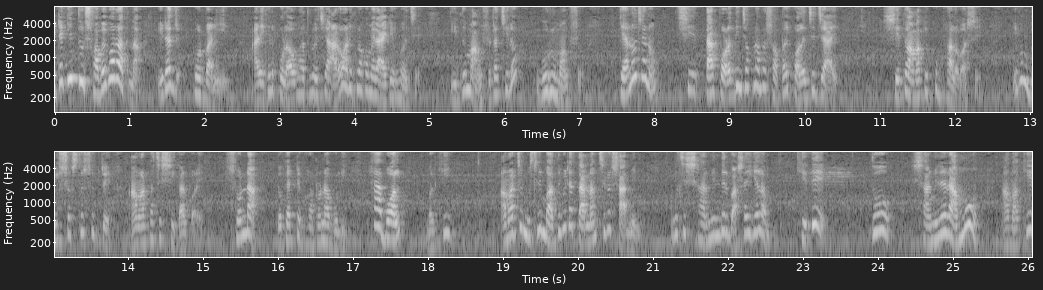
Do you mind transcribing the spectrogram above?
এটা কিন্তু সবে বরাত না, এটা কোরবানি। আর এখানে পোলাও ভাত হয়েছে, আরও অনেক রকমের আইটেম হয়েছে। কিন্তু মাংসটা ছিল গরুর মাংস। কেন যেন সে তার পরের দিন যখন আমরা সবাই কলেজে যাই, সে তো আমাকে খুব ভালোবাসে এবং বিশ্বস্ত সূত্রে আমার কাছে স্বীকার করে। শোন না, তোকে একটা ঘটনা বলি। হ্যাঁ বল। বল কি? আমার যে মুসলিম বান্ধবীটা তার নাম ছিল শারমিন। বলছি, শারমিনদের বাসায় গেলাম খেতে? তো শারমিনের আম্মু আমাকে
